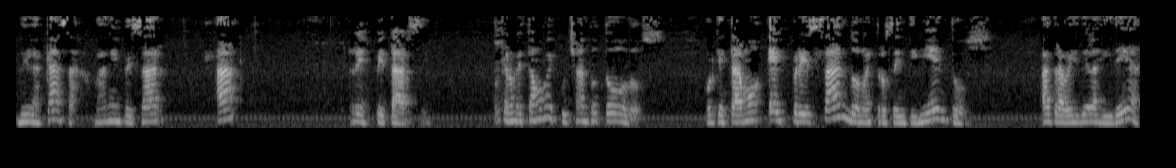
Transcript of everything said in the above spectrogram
de la casa van a empezar a respetarse, porque nos estamos escuchando todos, porque estamos expresando nuestros sentimientos a través de las ideas.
